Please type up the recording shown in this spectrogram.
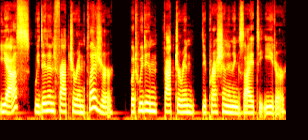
yes, we didn't factor in pleasure, but we didn't factor in depression and anxiety either.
